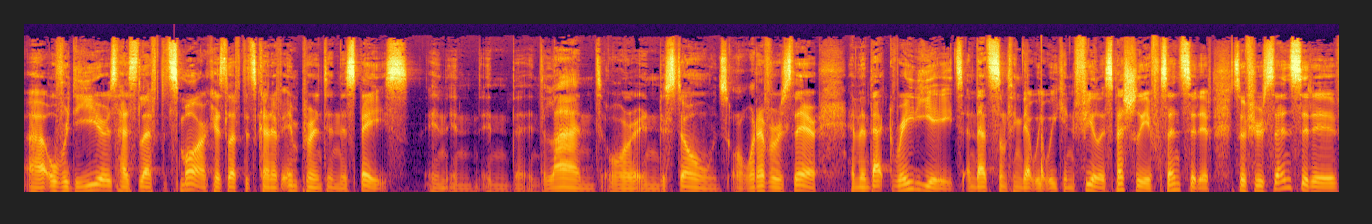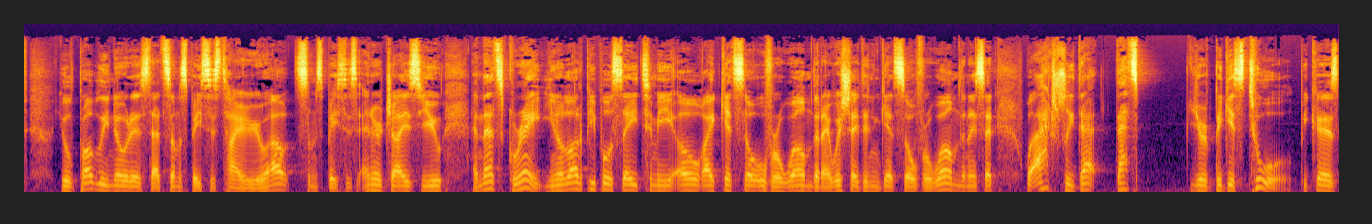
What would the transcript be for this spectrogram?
uh, over the years has left its mark, has left its kind of imprint in the space, in, in, in, the, in the land or in the stones or whatever is there. And then that radiates, and that's something that we, we can feel, especially if sensitive. So if you're sensitive, you'll probably notice that some spaces tire you out, some spaces energize you, and that's great. You know, a lot of people say to me, Oh, I get so overwhelmed and I wish I didn't get so overwhelmed. And I said, Well, actually, that that's your biggest tool because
